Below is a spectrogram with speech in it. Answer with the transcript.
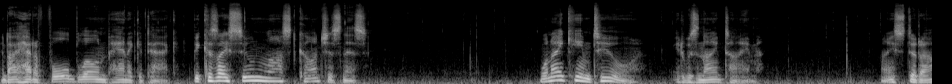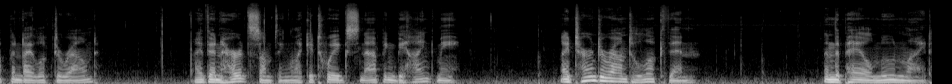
and I had a full blown panic attack because I soon lost consciousness when I came to, it was nighttime. I stood up and I looked around. I then heard something like a twig snapping behind me. I turned around to look then. In the pale moonlight,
